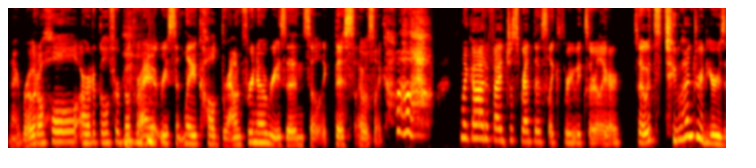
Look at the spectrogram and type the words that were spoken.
And I wrote a whole article for Book Riot recently called Brown for No Reason. So, like, this, I was like, oh my God, if I just read this like three weeks earlier. So it's 200 years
